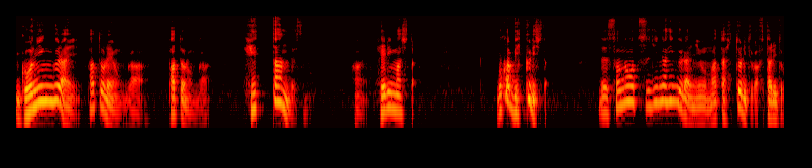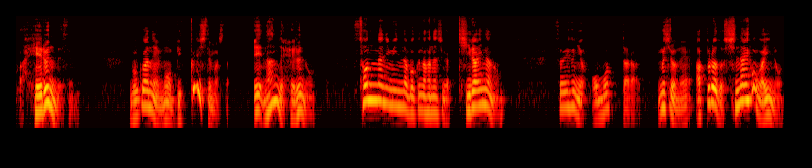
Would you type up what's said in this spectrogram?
5人ぐらいパトレオンがパトロンが減ったんですね、はい、減りました。僕はびっくりした。でその次の日ぐらいにもまた1人とか2人とか減るんですよね。僕はねもうびっくりしてました。えなんで減るの？そんなにみんな僕の話が嫌いなの？そういうふうに思ったらむしろねアップロードしない方がいいの？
